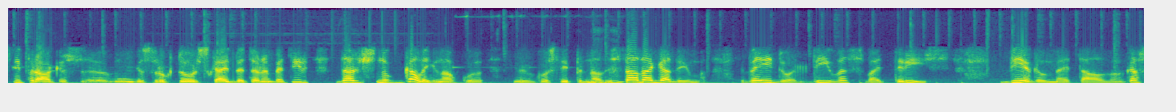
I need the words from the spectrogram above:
stiprākas um, struktūras skaitbetonam, bet ir dažas, nu, galīgi nav ko, ko stiprināt. Mm -hmm. Tādā gadījumā veidot divas vai trīs viegli metāli, nu, kas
